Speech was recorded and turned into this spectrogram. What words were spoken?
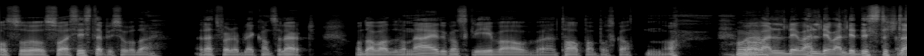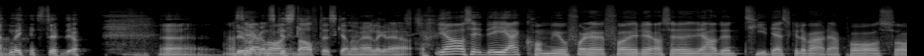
Og så så jeg siste episode, rett før det ble kansellert. Og da var det sånn Nei, du kan skrive av uh, tapene på skatten. og det var veldig, veldig veldig dyster stemning i studio. Uh, du var ganske statisk gjennom hele greia. ja, altså jeg kom jo for, for altså, Jeg hadde jo en tid jeg skulle være der på, og så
